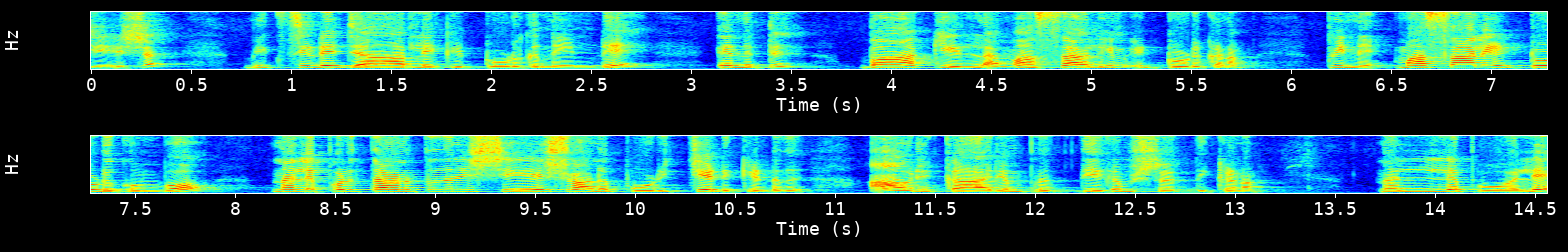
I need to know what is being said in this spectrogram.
ശേഷം മിക്സിയുടെ ജാറിലേക്ക് ഇട്ട് കൊടുക്കുന്നുണ്ട്. എന്നിട്ട് ബാക്കിയുള്ള മസാലയും ഇട്ട് കൊടുക്കണം. പിന്നെ മസാല ഇട്ട് കൊടുക്കുമ്പോൾ നല്ലപോലെ തണുത്തതിന് ശേഷമാണ് പൊടിച്ചെടുക്കേണ്ടത്. ആ ഒരു കാര്യം പ്രത്യേകം ശ്രദ്ധിക്കണം. നല്ല പോലെ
